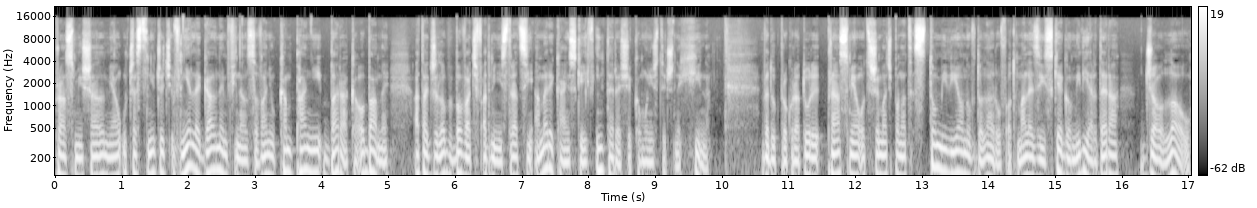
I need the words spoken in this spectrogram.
Pras Michel miał uczestniczyć w nielegalnym finansowaniu kampanii Baracka Obamy, a także lobbować w administracji amerykańskiej w interesie komunistycznych Chin. Według prokuratury Pras miał otrzymać ponad 100 milionów dolarów od malezyjskiego miliardera Joe Low.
